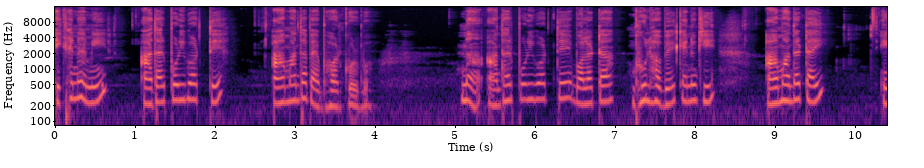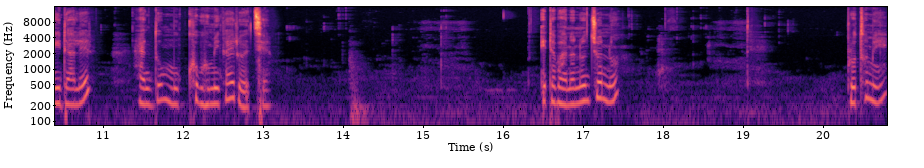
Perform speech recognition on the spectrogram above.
এখানে আমি আদার পরিবর্তে আম আদা ব্যবহার করব। না, আদার পরিবর্তে বলাটা ভুল হবে, কেন কি আম আদাটাই এই ডালের একদম মুখ্য ভূমিকায় রয়েছে। এটা বানানোর জন্য প্রথমে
